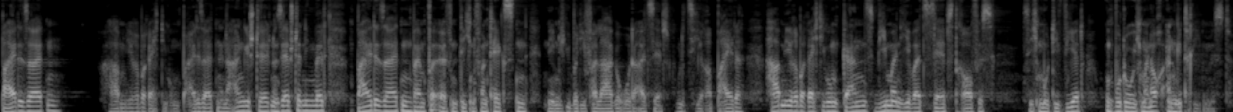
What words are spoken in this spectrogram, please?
Beide Seiten haben ihre Berechtigung. Beide Seiten in der Angestellten- und selbstständigen Welt, beide Seiten beim Veröffentlichen von Texten, nämlich über die Verlage oder als Selbstpublizierer. Beide haben ihre Berechtigung ganz, wie man jeweils selbst drauf ist, sich motiviert und wodurch man auch angetrieben ist.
